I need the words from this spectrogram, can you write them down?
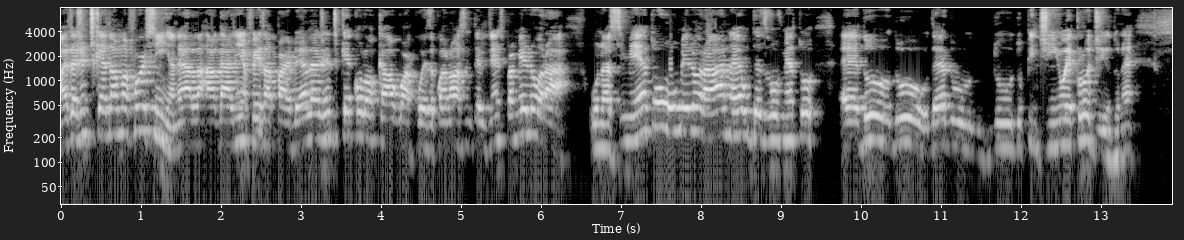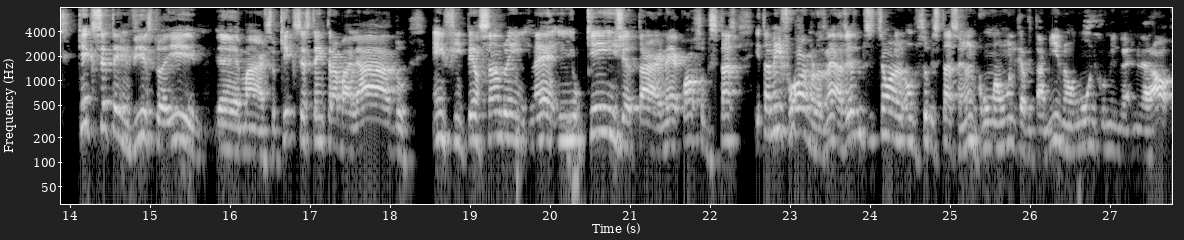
Mas a gente quer dar uma forcinha, né? A, a galinha fez a parte dela e a gente quer colocar alguma coisa com a nossa inteligência para melhorar o nascimento ou melhorar né, o desenvolvimento é, do, do, né, do, do, do pintinho eclodido, né? O que, que você tem visto aí, é, Márcio? O que, que vocês têm trabalhado? Enfim, pensando em, né, em o que injetar, né? Qual substância? E também fórmulas, né? Às vezes não precisa ser uma, uma substância única, uma única vitamina, um único mineral.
